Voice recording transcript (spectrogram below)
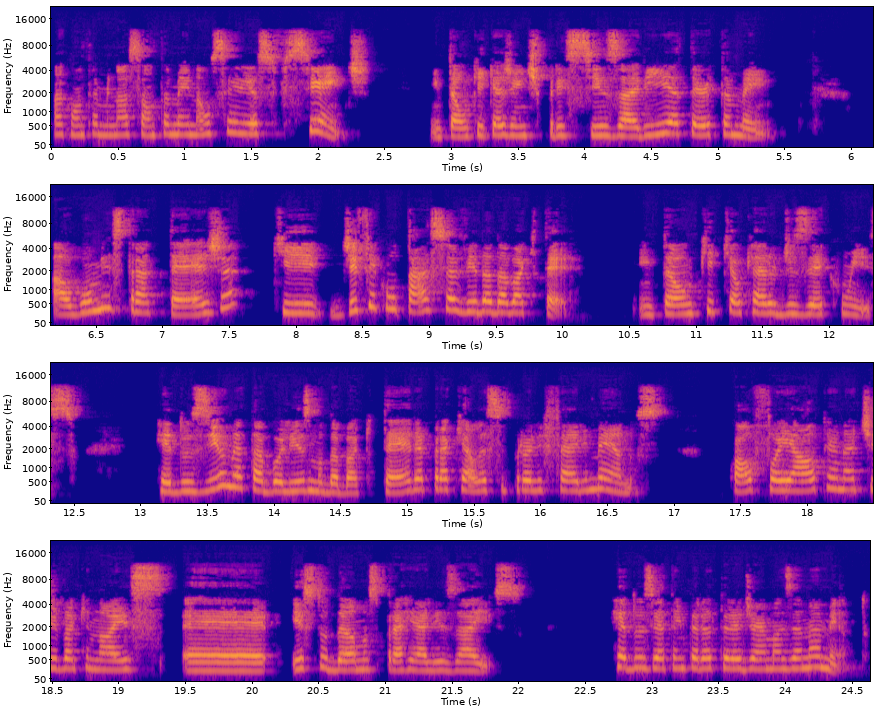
a contaminação também não seria suficiente. Então, o que, que a gente precisaria ter também? Alguma estratégia que dificultasse a vida da bactéria. Então, o que, que eu quero dizer com isso? Reduzir o metabolismo da bactéria para que ela se prolifere menos. Qual foi a alternativa que nós é, estudamos para realizar isso? Reduzir a temperatura de armazenamento.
